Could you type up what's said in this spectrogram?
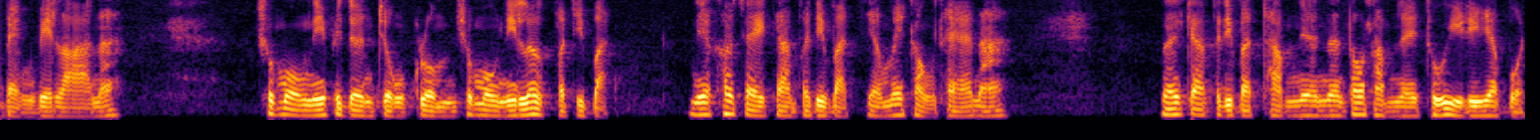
แบ่งเวลานะ ชั่วโมงนี้ไปเดินจงกรมชั่วโมงนี้เลิกปฏิบัติ เนี่ยเข้าใจการปฏิบัติยังไม่ถ่องแท้นะนั้นการปฏิบัติธรรมเนี่ยนั้นต้องทำในทุกอิริยาบถ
